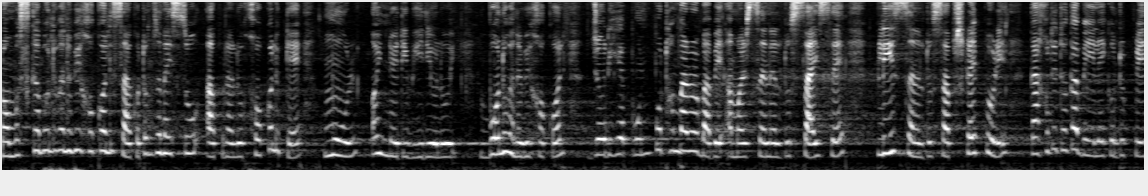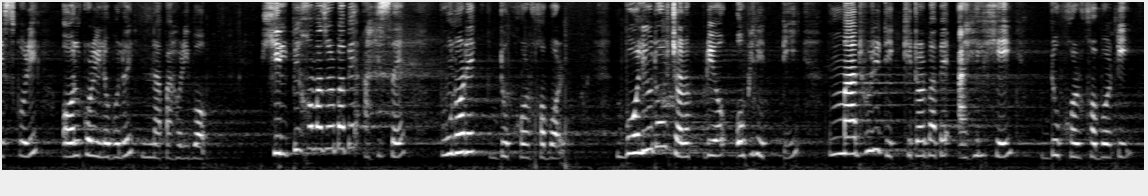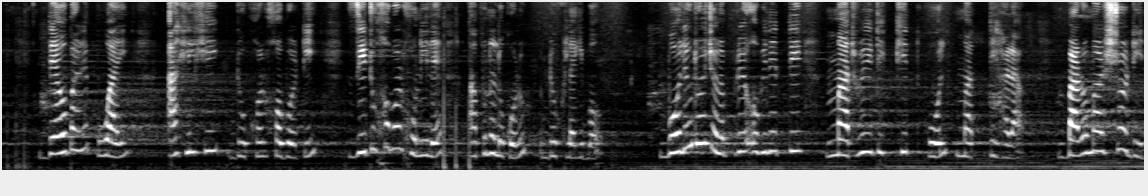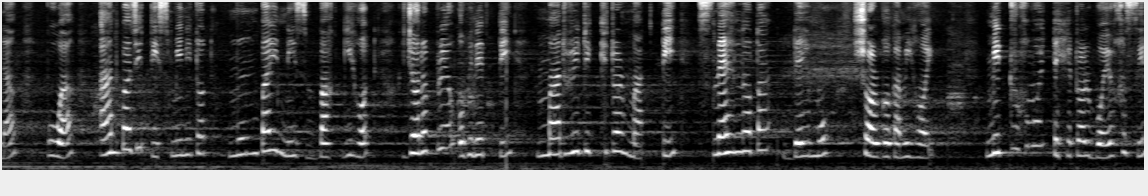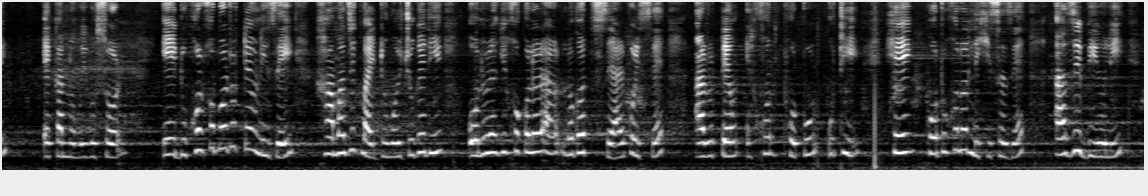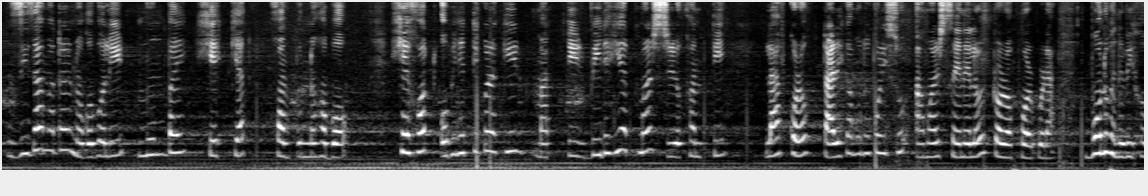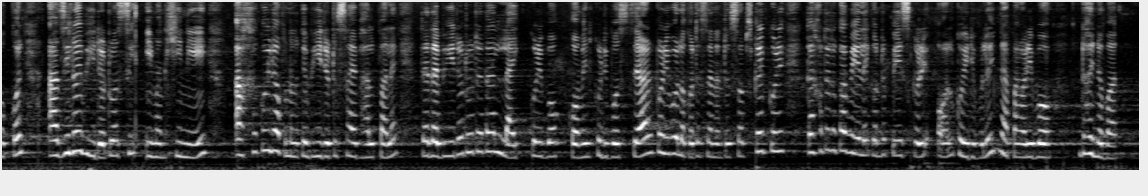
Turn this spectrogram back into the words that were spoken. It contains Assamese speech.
নমস্কাৰ বন্ধু বান্ধৱীসকল স্বাগতম জনাইছোঁ আপোনালোক সকলোকে মোৰ অন্য এটি ভিডিঅ'লৈ। বন্ধু বান্ধৱীসকল যদিহে পোনপ্ৰথমবাৰৰ বাবে আমাৰ চেনেলটো চাইছে প্লিজ চেনেলটো ছাবস্ক্ৰাইব কৰি কাষতে থকা বেল আইকনটো প্ৰেছ কৰি অল কৰি ল'বলৈ নাপাহৰিব। শিল্পী সমাজৰ বাবে আহিছে পুনৰ এক দুখৰ খবৰ। বলিউডৰ জনপ্ৰিয় অভিনেত্ৰী মাধুৰী দীক্ষিতৰ বাবে আহিল সেই দুখৰ খবৰটি। দেওবাৰে পুৱাই আহিল সেই দুখৰ খবৰটি যিটো খবৰ শুনিলে আপোনালোকৰো দুখ লাগিব। বলিউডৰ জনপ্ৰিয় অভিনেত্ৰী মাধুৰী দীক্ষিত হ'ল মাতৃহাৰা। বাৰ মাৰ্চৰ দিনা পুৱা আঠ বাজি ত্ৰিছ মিনিটত মুম্বাই নিজ বাসগৃহত জনপ্ৰিয় অভিনেত্ৰী মাধুৰী দীক্ষিতৰ মাতৃ স্নেহলতা দেহমুখ স্বৰ্গগামী হয়। মৃত্যুৰ সময়ত তেখেতৰ বয়স আছিল একানব্বৈ বছৰ। এই দুখৰ খবৰটো তেওঁ নিজেই সামাজিক মাধ্যমৰ যোগেদি অনুৰাগীসকলৰ লগত শ্বেয়াৰ কৰিছে আৰু তেওঁ এখন ফটো উঠি সেই ফটোখনত লিখিছে যে আজি বিয়লি জিজা মাতাৰ নগবলীৰ মুম্বাই শেষক্ৰিয়াত সম্পূৰ্ণ হ'ব। শেষত অভিনেত্ৰীগৰাকীৰ মাতৃৰ বিদেহী আত্মাৰ চিৰশান্তি লাভ কৰক তাৰে কামনা কৰিছোঁ আমাৰ চেনেলৰ তৰফৰ পৰা। বন্ধু বান্ধৱীসকল আজিলৈ ভিডিঅ'টো আছিল ইমানখিনিয়েই। আশা কৰিলোঁ আপোনালোকে ভিডিঅ'টো চাই ভাল পালে। তেন্তে ভিডিঅ'টোত এটা লাইক কৰিব কমেণ্ট কৰিব শ্বেয়াৰ কৰিব লগতে চেনেলটো ছাবস্ক্ৰাইব কৰি কাষতে থকা বেল আইকনটো প্ৰেছ কৰি অল কৰি দিবলৈ নাপাহৰিব। ধন্যবাদ।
